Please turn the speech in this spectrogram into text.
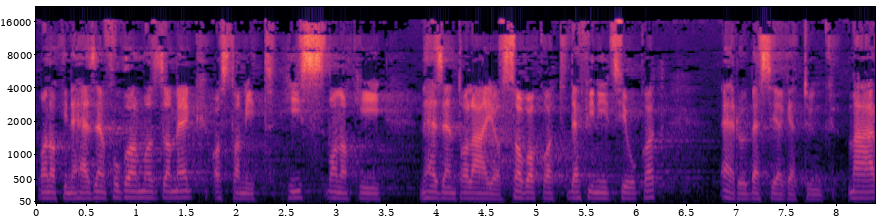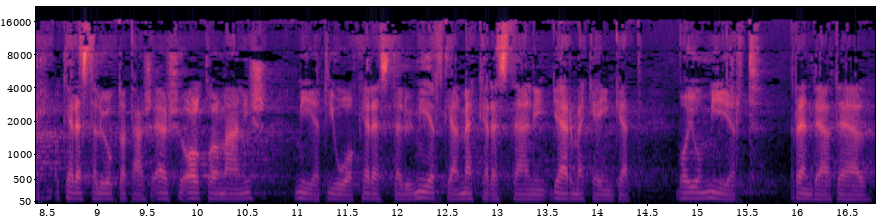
van, aki nehezen fogalmazza meg azt, amit hisz, van, aki nehezen találja szavakat, definíciókat. Erről beszélgetünk már a keresztelő oktatás első alkalmán is, miért jó a keresztelő, miért kell megkeresztelni gyermekeinket, vajon miért rendelte el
